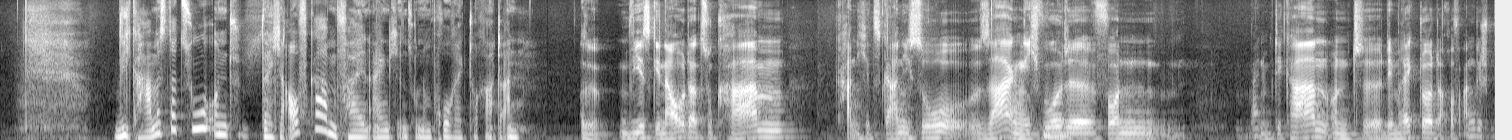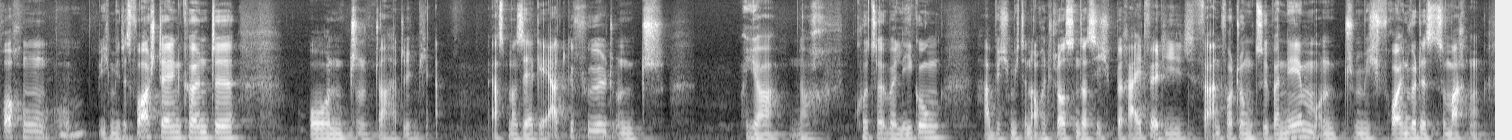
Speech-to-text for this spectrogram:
Wie kam es dazu und welche Aufgaben fallen eigentlich in so einem Prorektorat an? Also wie es genau dazu kam, kann ich jetzt gar nicht so sagen. Ich wurde mhm. von meinem Dekan und äh, dem Rektor darauf angesprochen, ob mhm. ich mir das vorstellen könnte. Und da hatte ich mich erstmal sehr geehrt gefühlt und ja, nach kurzer Überlegung habe ich mich dann auch entschlossen, dass ich bereit wäre, die Verantwortung zu übernehmen und mich freuen würde, es zu machen.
